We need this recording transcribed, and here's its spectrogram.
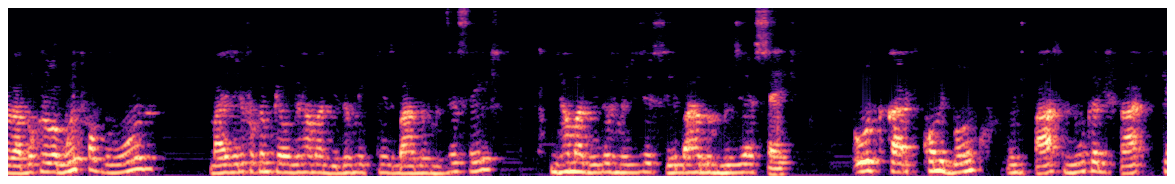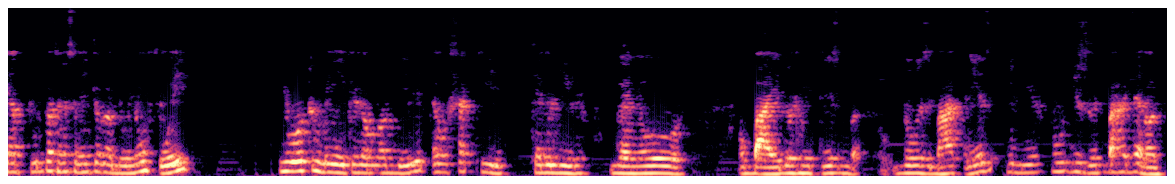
Jogador que jogou muito Copa do Mundo, mas ele foi campeão do Real Madrid 2015/2016 e Real Madrid 2016/2017. Outro cara que come banco, onde passa, nunca destaque, tinha tudo para ser um excelente jogador, não foi. E o outro meio que joga ao lado dele é o Shaqiri, que é do Liverpool. Ganhou o Bahia 2013, 12/13 e Liverpool 18/19.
